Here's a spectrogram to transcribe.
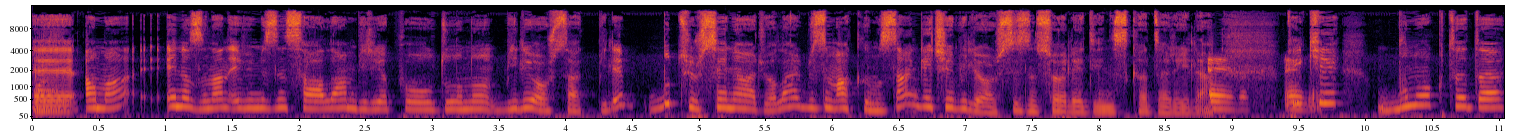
Ee, ama en azından evimizin sağlam bir yapı olduğunu biliyorsak bile bu tür senaryolar bizim aklımızdan geçebiliyor sizin söylediğiniz kadarıyla. Evet. Peki evet. bu noktada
